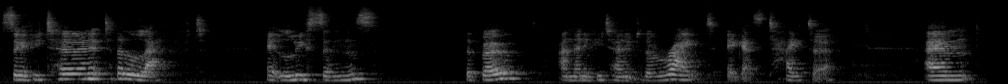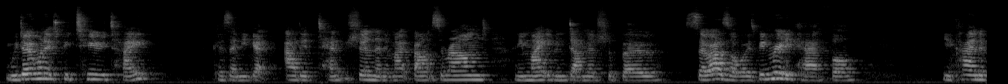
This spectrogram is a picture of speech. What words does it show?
So if you turn it to the left, it loosens the bow, and then if you turn it to the right, it gets tighter. Um, we don't want it to be too tight because then you get added tension and it might bounce around and you might even damage the bow. So as always, being really careful you're kind of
